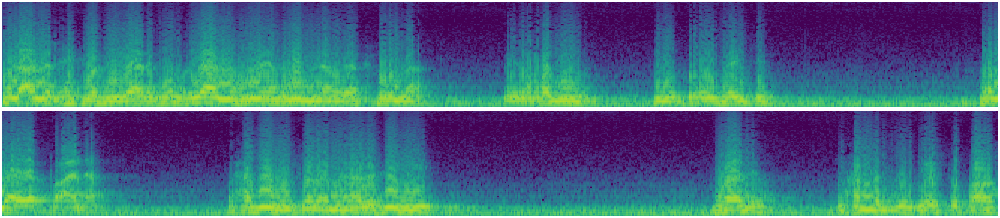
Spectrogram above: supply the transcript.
ولعل الحكمة في ذلك والله لأنهن يغلبن ويكثرن بين الرجل في بيته. فلا يقطعن وحديث سلمة هذا فيه والد محمد بن قيس القاص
